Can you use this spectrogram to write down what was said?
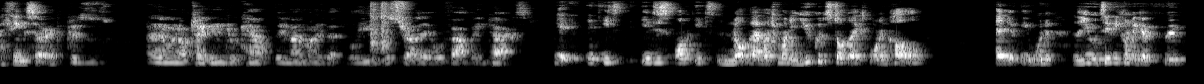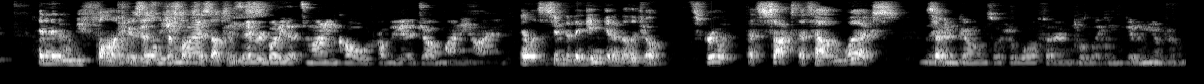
I think so. Because and then we're not taking into account the amount of money that leaves Australia without being taxed. Yeah, it, it's it is on. It's not that much money. You could stop exporting coal, and it, it would you would see the economy go boop, and then it would be fine as long as you stop the subsidies. because everybody that's mining coal would probably get a job mining iron. And let's assume that they didn't get another job. Screw it. That sucks. That's how it works. They So- can go on social welfare until they can get a new job.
